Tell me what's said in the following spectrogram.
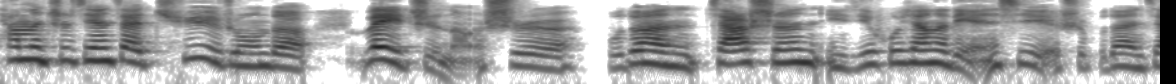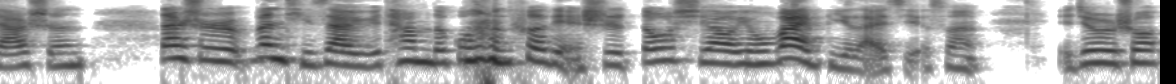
他们之间在区域中的位置呢是不断加深，以及互相的联系也是不断加深。但是问题在于，他们的共同特点是都需要用外币来结算，也就是说，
